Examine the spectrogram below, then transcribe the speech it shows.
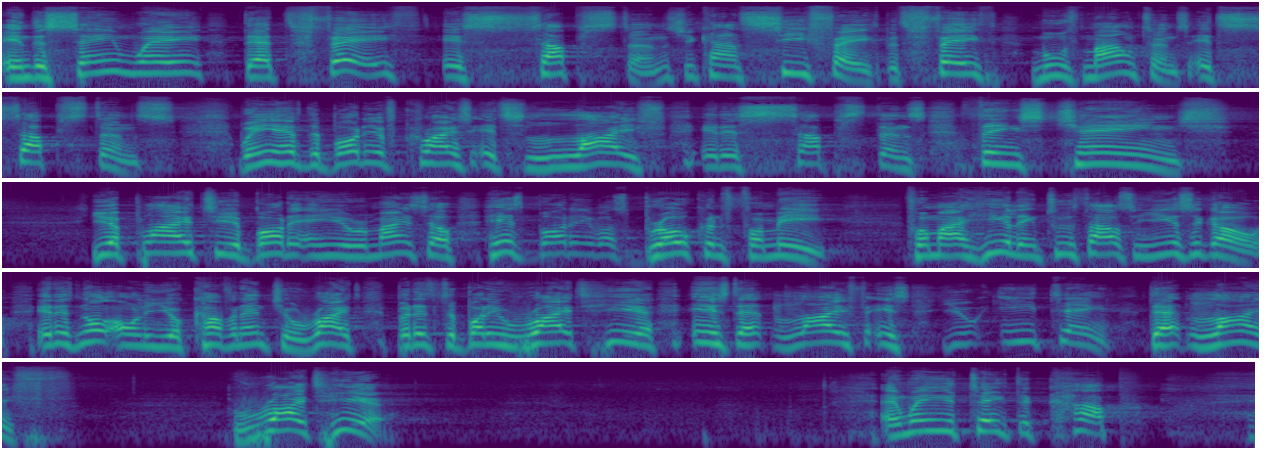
In the same way that faith is substance, you can't see faith, but faith moves mountains. It's substance. When you have the body of Christ, it's life, it is substance. Things change. You apply it to your body and you remind yourself, His body was broken for me for my healing 2,000 years ago. It is not only your covenantal right, but it's the body right here is that life, is you eating that life right here. And when you take the cup,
